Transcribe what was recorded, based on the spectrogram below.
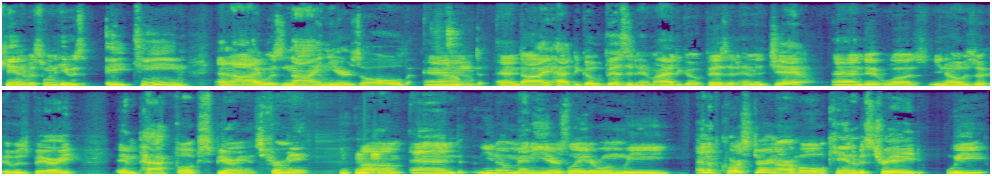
cannabis when he was 18, and I was nine years old, and yeah. and I had to go visit him. I had to go visit him in jail, and it was you know it was a, it was very impactful experience for me. Mm-hmm. Um, and you know, many years later, when we and of course, during our whole cannabis trade, we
